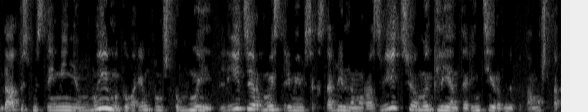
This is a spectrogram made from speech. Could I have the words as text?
да, то есть местоимением «мы» мы говорим о том, что мы лидер, мы стремимся к стабильному развитию, мы клиент-ориентированы, потому что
